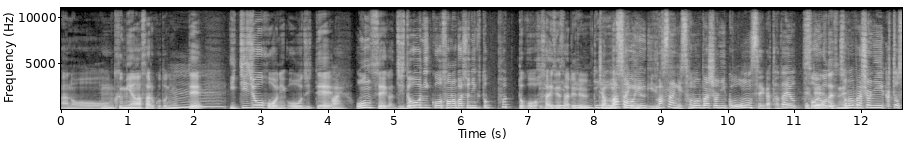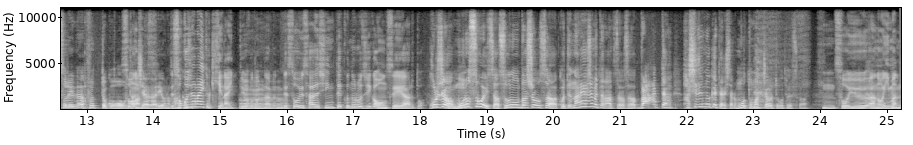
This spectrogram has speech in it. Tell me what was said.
あのーうん。組み合わさることによってうん位置情報に応じて、はい。音声が自動にこうその場所に行くとプッとこう再生される、じゃあまさそういう技術。にまさにその場所にこう音声が漂っててそういうことですね。その場所に行くとそれがふっとこう立ち上がるようなで感覚。そこじゃないと聞けないっていうことになるんで、うんうんうん。うんそういう最新テクノロジーが音声 AR と。これじゃあものすごいさその場所をさこうやって鳴り始めたなって言ったらさバーって走り抜けたりしたらもう止まっちゃうってことですか？うん、そういうあの今流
